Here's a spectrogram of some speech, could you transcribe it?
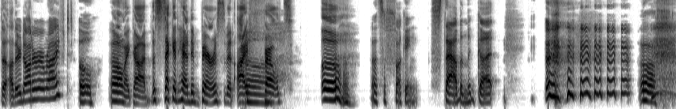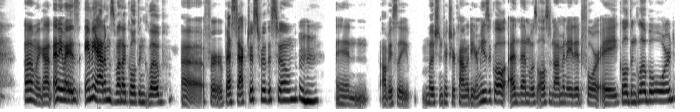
the other daughter arrived. Oh. Oh my god, the secondhand embarrassment I Ugh. felt. Ugh. That's a fucking stab in the gut. Ugh. Oh my god. Anyways, Amy Adams won a Golden Globe uh, for Best Actress for this film Mm-hmm. in obviously motion picture comedy or musical, and then was also nominated for a Golden Globe Award.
